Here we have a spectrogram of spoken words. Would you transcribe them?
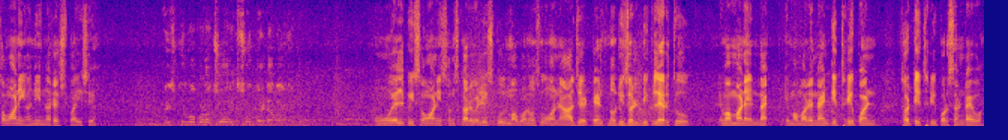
સવાણી હની નરેશભાઈ છે હું એલપી સવાણી સંસ્કાર વેલી સ્કૂલમાં ભણું છું અને આજે ટેન્થનું રિઝલ્ટ ડિક્લેર થયું એમાં મને એમાં મારે ninety three point thirty three percent આવ્યા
